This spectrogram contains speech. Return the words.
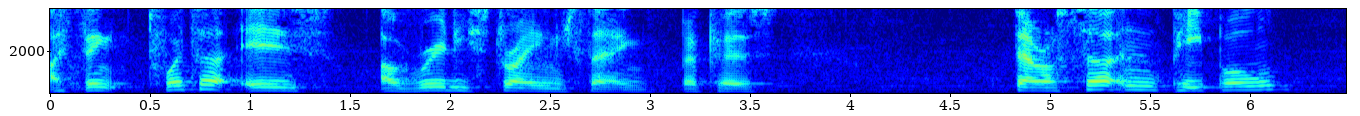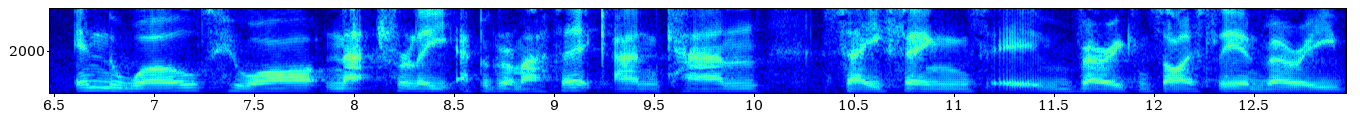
I think Twitter is a really strange thing because there are certain people in the world who are naturally epigrammatic and can say things eh, very concisely and very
